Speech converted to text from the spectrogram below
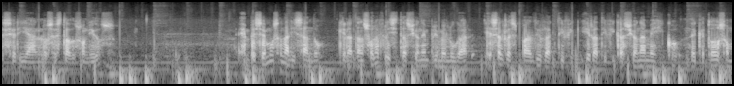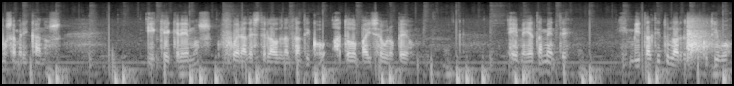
serían los Estados Unidos? Empecemos analizando que la tan sola felicitación en primer lugar es el respaldo y ratificación a México de que todos somos americanos que queremos fuera de este lado del Atlántico a todo país europeo. E inmediatamente invita al titular del Ejecutivo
